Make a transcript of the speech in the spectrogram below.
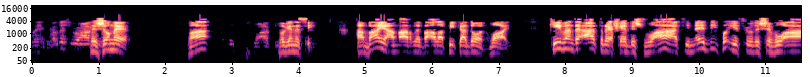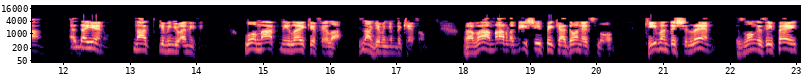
The shomer. What? We're going to see. Abaye amar leba'al pikadon. Why? Kivan de atreche b'shvu'ah. If you made me put you through the shvu'ah, dayenu. Not giving you anything. Lo makni le kefela. He's not giving him the kefel. Rava amar lebishi pikadon etzlo. Kivan de shilem. As long as he paid,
